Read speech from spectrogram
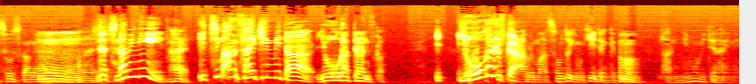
そうですかうねん。じゃあちなみにはい。一番最近見た洋画って何ですか？い洋画ですか？これまあその時も聞いてんけど、うん。何にも見てないね。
